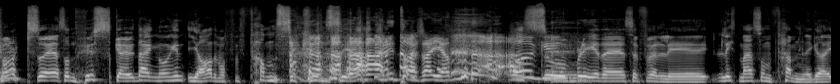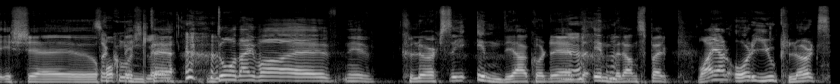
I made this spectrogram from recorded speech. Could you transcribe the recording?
hvert så er jeg sånn Husker jeg jo den gangen? Ja, det var for fem sekunder siden. De tar seg igjen. Og så blir det selvfølgelig litt mer sånn Family Guy-ikke hopp hopping til da de var eh, clerks i India, hvor det, Ja. inderne spør Why are all you clerks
